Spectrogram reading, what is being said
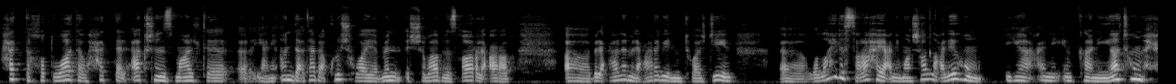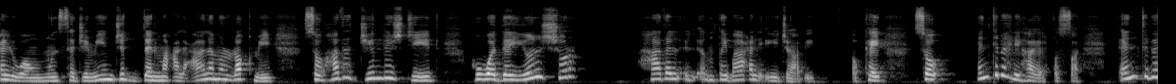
حتى خطواته وحتى ال actions مالته آه، يعني أنا أتابع كل شوية من الشباب الصغار العرب آه، بالعالم العربي المتواجدين آه والله للصراحة يعني ما شاء الله عليهم يعني إمكانياتهم حلوة ومنسجمين جدا مع العالم الرقمي. so هذا الجيل الجديد هو دا ينشر هذا الانطباع الإيجابي okay؟ so انتبه لهاي القصة انتبه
